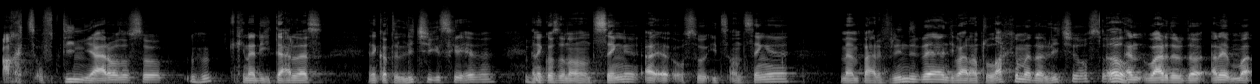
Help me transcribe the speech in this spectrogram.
acht of tien jaar was of zo, Mhm. ik ging naar die gitaarles en ik had een liedje geschreven. En ik was dan aan het zingen, eh, of zoiets aan het zingen, met een paar vrienden bij, en die waren aan het lachen met dat liedje of zo. Oh. En waardoor dat... Allee, maar,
